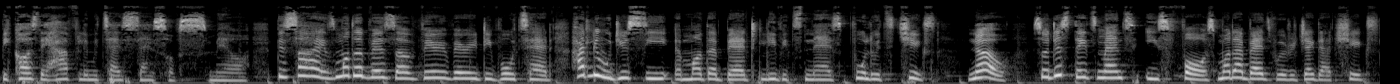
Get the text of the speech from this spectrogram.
because they have limited sense of smell. Besides, mother birds are very, very devoted. Hardly would you see a mother bird leave its nest full with chicks. No. So this statement is false. Mother birds will reject their chicks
